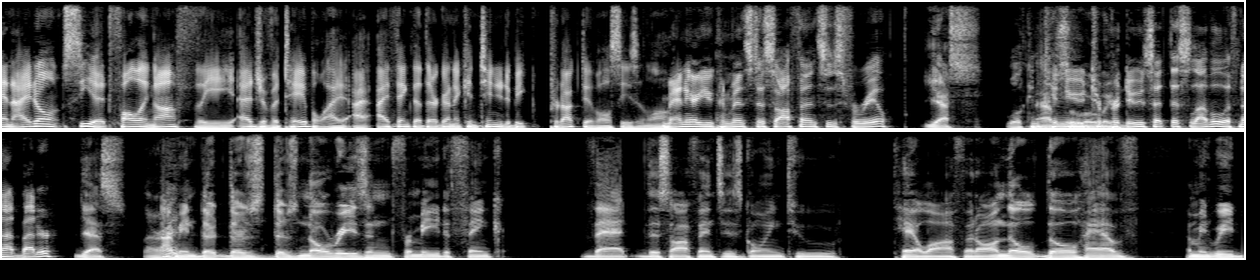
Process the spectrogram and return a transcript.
and I don't see it falling off the edge of a table. I I, I think that they're going to continue to be productive all season long. Manny, are you convinced this offense is for real? Yes. Will continue to produce at this level, if not better? Yes. All right. I mean, there, there's there's no reason for me to think that this offense is going to tail off at all. And they'll they'll have. I mean, we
